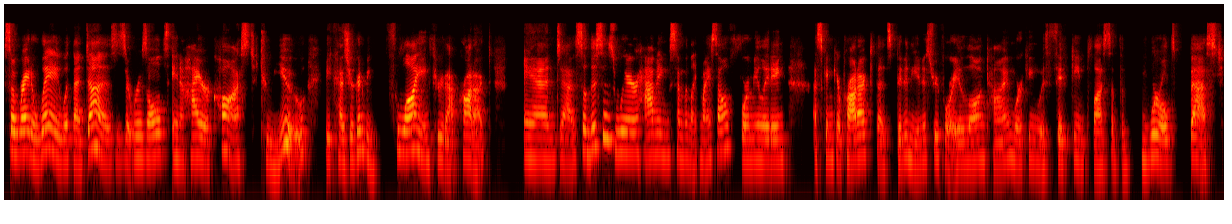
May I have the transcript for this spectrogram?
So, right away, what that does is it results in a higher cost to you because you're going to be flying through that product. And uh, so, this is where having someone like myself formulating a skincare product that's been in the industry for a long time, working with 15 plus of the world's best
